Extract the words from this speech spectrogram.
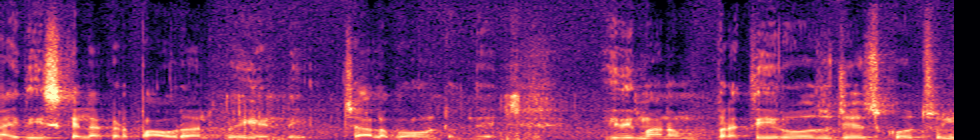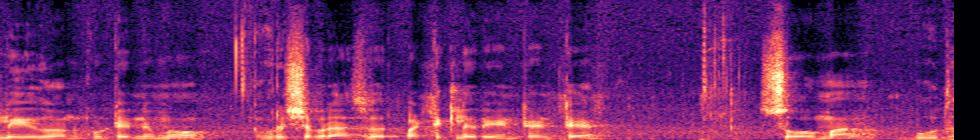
అవి తీసుకెళ్ళి అక్కడ పావురాలకు వేయండి. చాలా బాగుంటుంది. ఇది మనం ప్రతిరోజు చేసుకోవచ్చు. లేదు అనుకుంటేనేమో వృషభ రాశి వారి పర్టికులర్ ఏంటంటే సోమ బుధ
